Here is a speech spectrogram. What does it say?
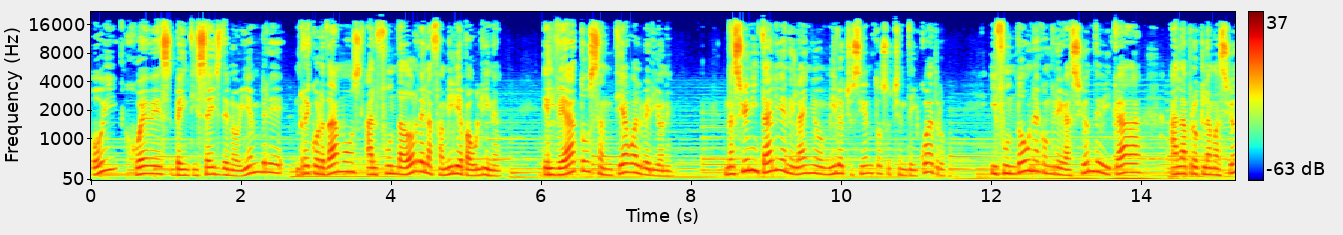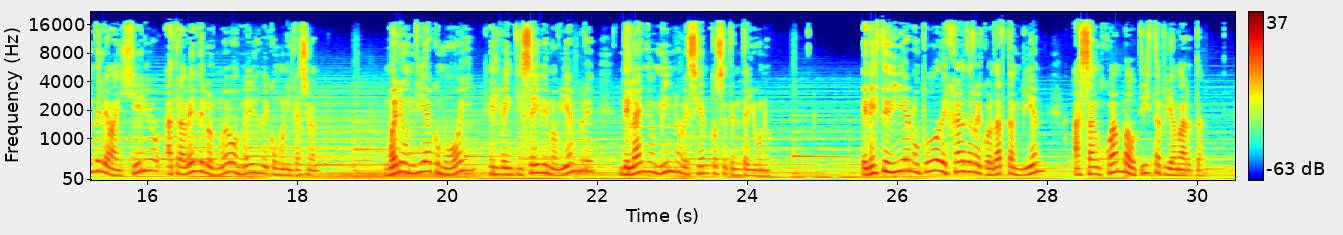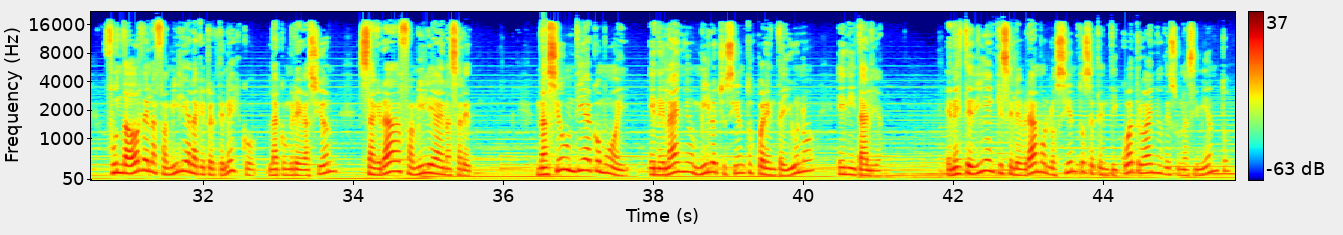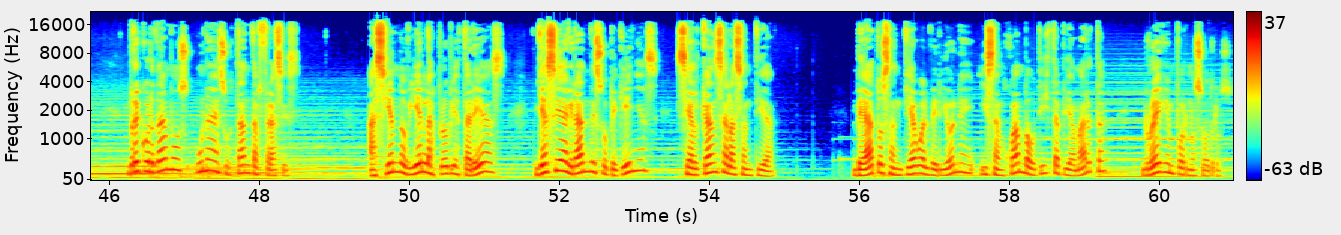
Hoy, jueves 26 de noviembre, recordamos al fundador de la familia Paulina, el beato Santiago Alberione. Nació en Italia en el año 1884 y fundó una congregación dedicada a la proclamación del Evangelio a través de los nuevos medios de comunicación. Muere un día como hoy, el 26 de noviembre del año 1971. En este día no puedo dejar de recordar también a San Juan Bautista Piamarta, fundador de la familia a la que pertenezco, la congregación Sagrada Familia de Nazaret. Nació un día como hoy, en el año 1841, en Italia. En este día en que celebramos los 174 años de su nacimiento, recordamos una de sus tantas frases. Haciendo bien las propias tareas, ya sea grandes o pequeñas, se alcanza la santidad. Beato Santiago Alberione y San Juan Bautista Piamarta, rueguen por nosotros.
